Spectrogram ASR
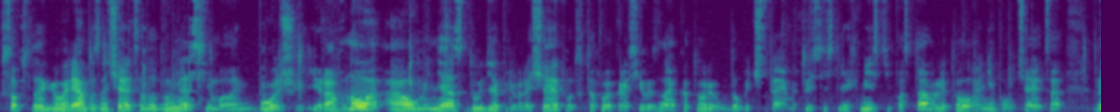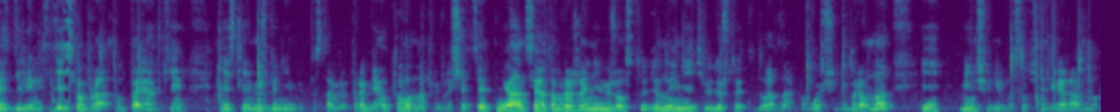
собственно говоря, обозначается на двумя символами больше и равно, а у меня студия превращает вот в такой красивый знак, который удобочитаемый. То есть, если я их вместе поставлю, то они, получается, разделены. Здесь в обратном порядке. Если я между ними поставлю пробел, то она превращается. Это нюансы отображения Visual Studio, но имейте в виду, что это два знака. Больше либо равно и меньше либо, собственно говоря, равно.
